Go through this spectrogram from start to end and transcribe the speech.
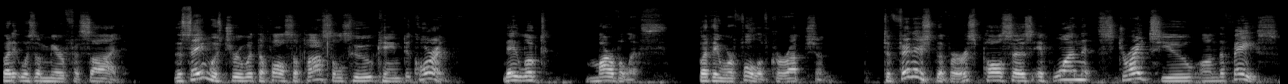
but it was a mere facade. The same was true with the false apostles who came to Corinth. They looked marvelous, but they were full of corruption. To finish the verse, Paul says, If one strikes you on the face.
